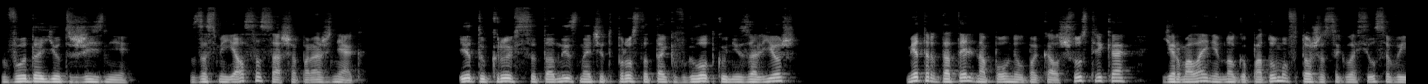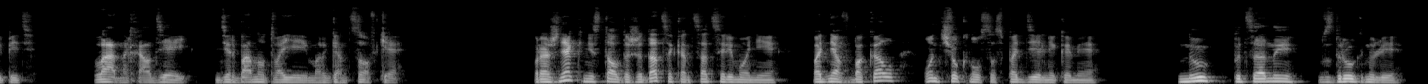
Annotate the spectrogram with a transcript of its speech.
«Вот дает жизни!» – засмеялся Саша Порожняк. «Эту кровь сатаны, значит, просто так в глотку не зальешь?» Метрдотель наполнил бокал Шустрика, Ермолай, немного подумав, тоже согласился выпить. Ладно, халдей, дербану твоей марганцовки. Порожняк не стал дожидаться конца церемонии. Подняв бокал, он чокнулся с поддельниками. «Ну, пацаны, вздрогнули».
